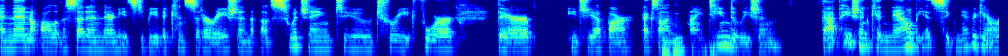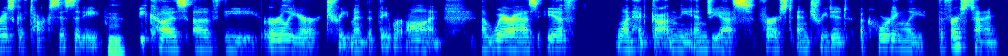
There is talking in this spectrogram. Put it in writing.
and then all of a sudden, there needs to be the consideration of switching to treat for their EGFR exon mm-hmm. 19 deletion. That patient can now be at significant risk of toxicity hmm. because of the earlier treatment that they were on. Uh, whereas if one had gotten the NGS first and treated accordingly the first time,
